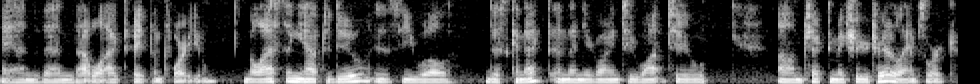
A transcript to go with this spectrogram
and then that will activate them for you. And the last thing you have to do is you will disconnect, and then you're going to want to um, check to make sure your trailer lamps work.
